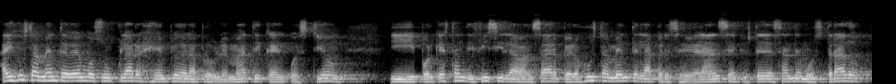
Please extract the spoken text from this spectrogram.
Ahí justamente vemos un claro ejemplo de la problemática en cuestión y por qué es tan difícil avanzar, pero justamente la perseverancia que ustedes han demostrado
